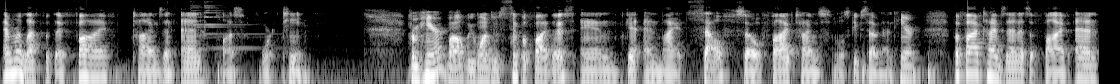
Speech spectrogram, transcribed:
and we're left with a 5 times an n plus 14. From here, well, we want to simplify this and get n by itself. So 5 times, we'll keep 7n here, but 5 times n is a 5n,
